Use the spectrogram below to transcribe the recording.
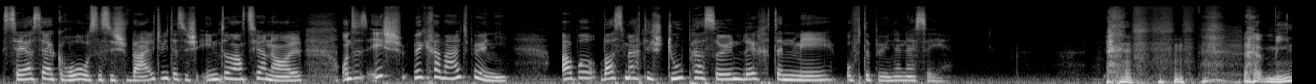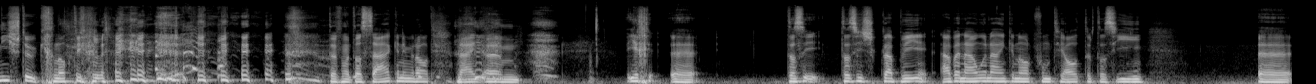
sehr, sehr groß. Es ist weltweit, es ist international und es ist wirklich eine Weltbühne. Aber was möchtest du persönlich denn mehr auf der Bühne sehen? Meine Stück natürlich. Darf man das sagen im Rat? Nein, ähm, ich, äh, das, das ist, glaube ich, eben auch eine Eigenart vom Theater, dass ich, äh,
